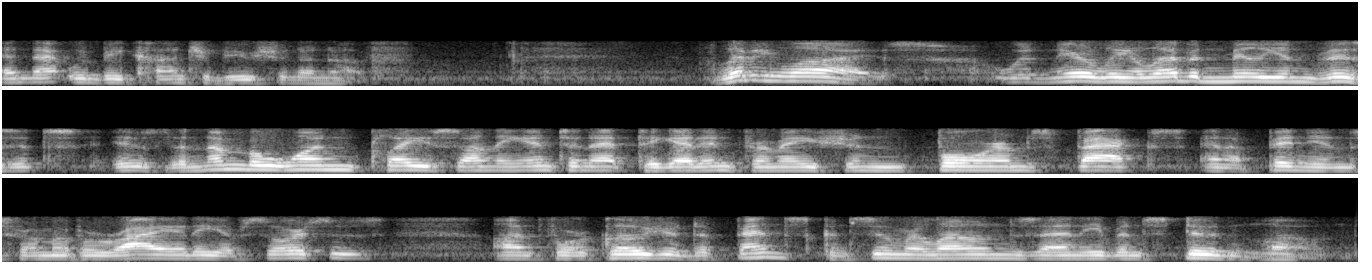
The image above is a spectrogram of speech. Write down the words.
and that would be contribution enough. Living Lies with nearly 11 million visits, is the number one place on the internet to get information, forms, facts, and opinions from a variety of sources on foreclosure defense, consumer loans, and even student loans,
